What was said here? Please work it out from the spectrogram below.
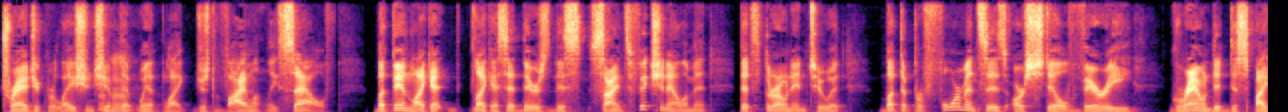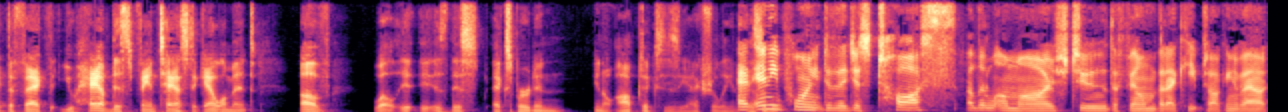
tragic relationship mm-hmm. that went like just violently south. But then, like I, like I said, there's this science fiction element that's thrown into it, but the performances are still very grounded, despite the fact that you have this fantastic element of, well, is this expert in you know optics? Is he actually at any point do they just toss a little homage to the film that I keep talking about?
